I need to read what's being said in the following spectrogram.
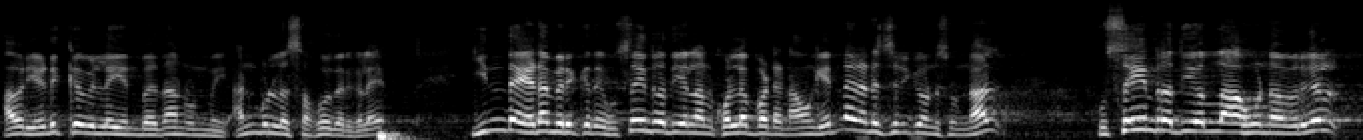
அவர் எடுக்கவில்லை என்பதுதான் உண்மை. அன்புள்ள சகோதரர்களே இந்த இடம் இருக்குது. ஹுசைன் ரதி கொல்லப்பட்டேன். அவங்க என்ன நினைச்சிருக்கோம்னு சொன்னால் ஹுசைன் ரதியுல்லாஹூன் அவர்கள்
